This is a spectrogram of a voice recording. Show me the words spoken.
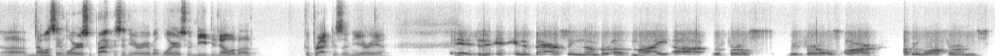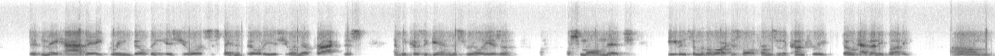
uh, I won't say lawyers who practice in the area, but lawyers who need to know about the practice in the area. It is an, an embarrassing number of my uh, referrals referrals are other law firms that may have a green building issue or a sustainability issue in their practice, and because again this really is a, a small niche, even some of the largest law firms in the country don't have anybody um,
